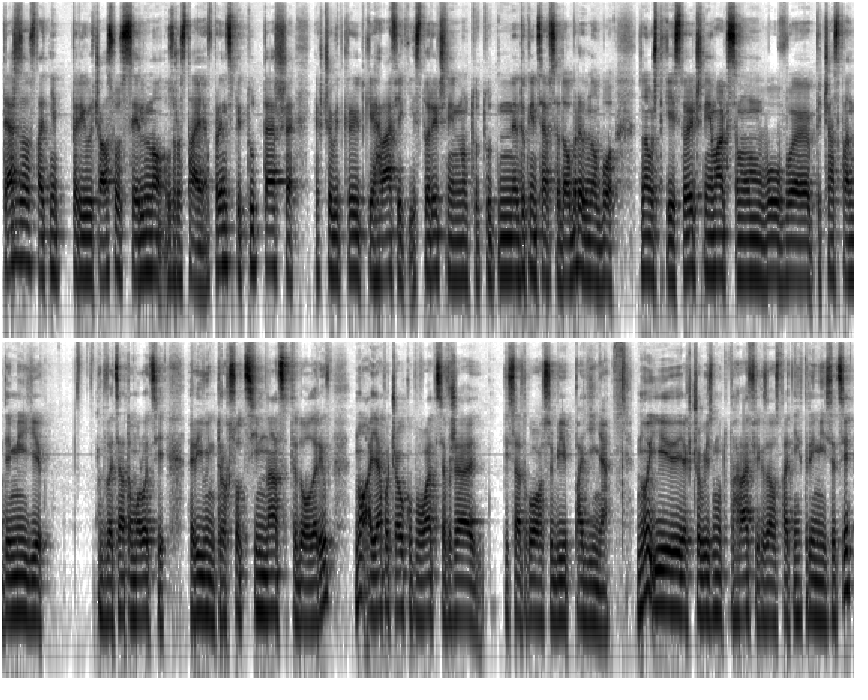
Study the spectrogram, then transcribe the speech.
теж за останній період часу сильно зростає. В принципі, тут теж, якщо відкрию такий графік історичний, ну то тут не до кінця все добре. Ну бо знову ж таки історичний максимум був е, під час пандемії. У 2020 році рівень 317 доларів. Ну а я почав купуватися вже після такого собі падіння. Ну і якщо візьму тут графік за останні три місяці,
